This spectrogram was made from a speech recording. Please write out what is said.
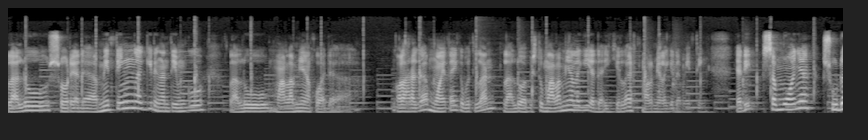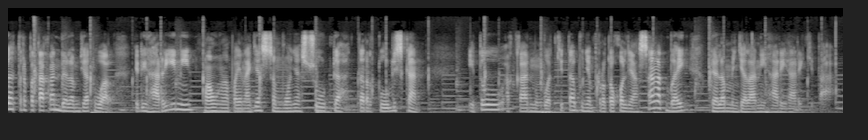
lalu sore ada meeting lagi dengan timku, lalu malamnya aku ada olahraga Muay Thai kebetulan, lalu habis itu malamnya lagi ada IG Live, malamnya lagi ada meeting. Jadi semuanya sudah terpetakan dalam jadwal. Jadi hari ini mau ngapain aja semuanya sudah tertuliskan. Itu akan membuat kita punya protokol yang sangat baik dalam menjalani hari-hari kita.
